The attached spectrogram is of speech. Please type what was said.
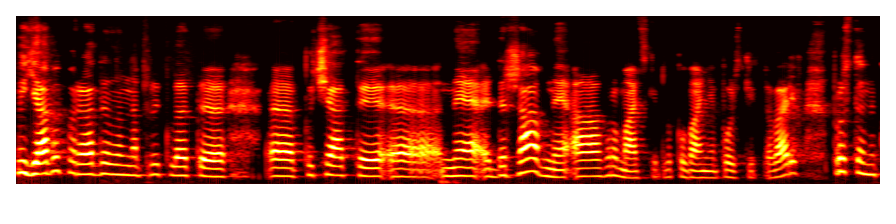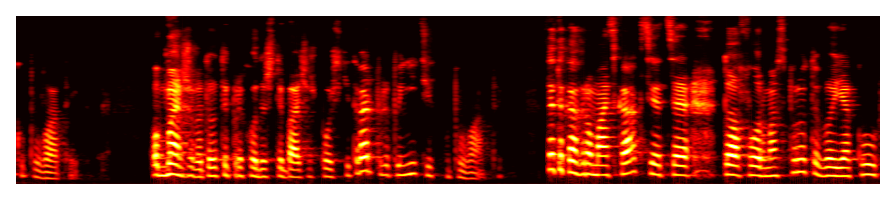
Ну, я би порадила, наприклад, е, е, почати е, не державне, а громадське блокування польських товарів, просто не купувати їх. Обмежувати, от ти приходиш, ти бачиш польський товар, припиніть їх купувати. Це така громадська акція, це та форма спротиву, яку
